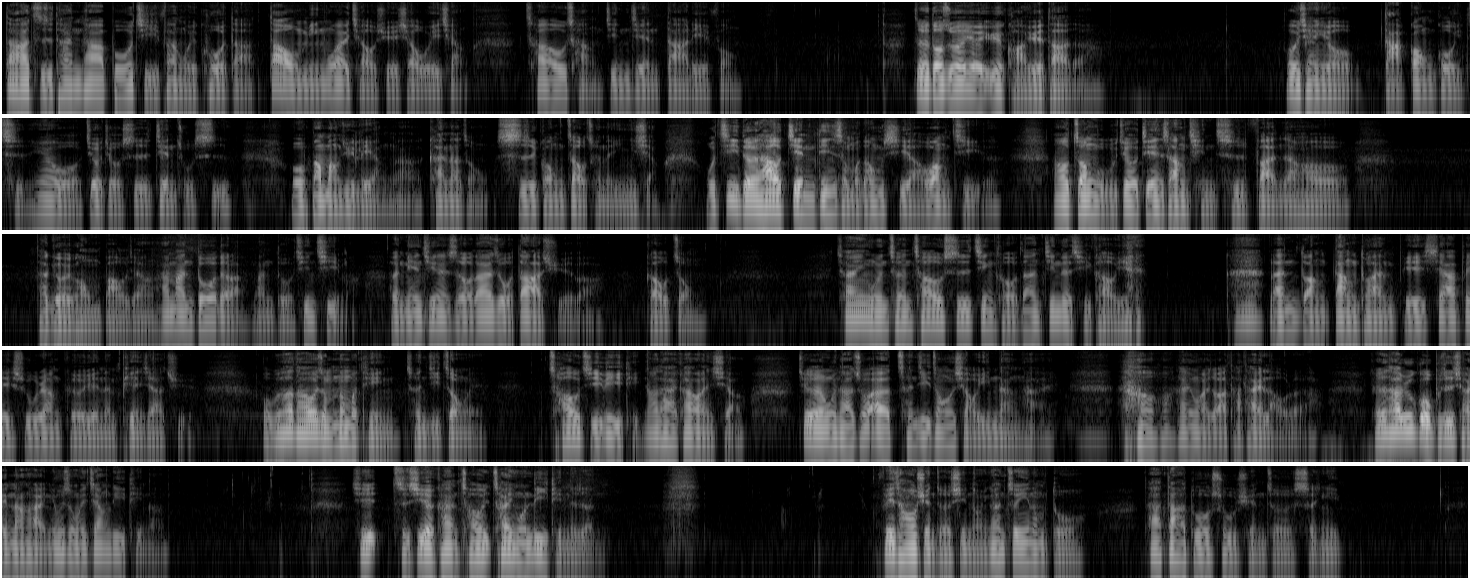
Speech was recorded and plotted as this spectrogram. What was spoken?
大直坍塌波及范围扩大，道明外侨学校围墙、操场惊见大裂缝，这个都是会越越垮越大的。我以前有打工过一次，因为我舅舅是建筑师，我帮忙去量啊，看那种施工造成的影响。我记得他要鉴定什么东西啊，忘记了。然后中午就建商请吃饭，然后他给我一个红包，这样还蛮多的啦，蛮多亲戚嘛。很年轻的时候，大概是我大学吧，高中。蔡英文称超师进口蛋经得起考验，蓝党党团别瞎背书，让阁员能骗下去。我不知道他为什么那么挺陈吉仲，诶，超级力挺。然后他还开玩笑，就有人问他说：“啊，陈吉仲小英男孩。”然后蔡英文说：“，他太老了啊。”可是他如果不是小英男孩，你为什么会这样力挺呢？其实仔细的看，超蔡英文力挺的人。非常有选择性哦！你看争议那么多，他大多数选择神隐，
